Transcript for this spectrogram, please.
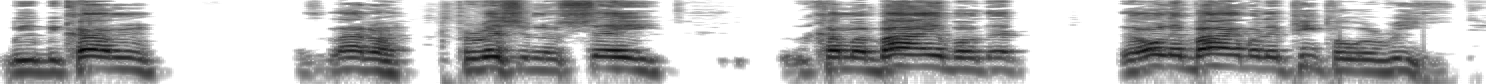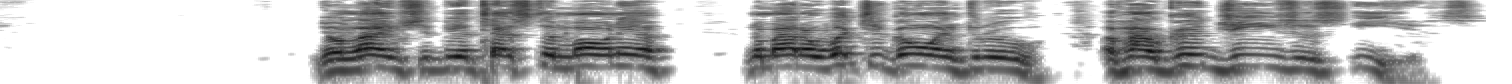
We become, as a lot of parishioners say, become a Bible that the only Bible that people will read. Your life should be a testimony, no matter what you're going through, of how good Jesus is.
